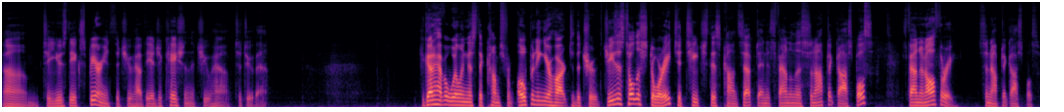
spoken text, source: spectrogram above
Um, to use the experience that you have, the education that you have to do that. You got to have a willingness that comes from opening your heart to the truth. Jesus told a story to teach this concept, and it's found in the Synoptic Gospels. It's found in all three Synoptic Gospels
